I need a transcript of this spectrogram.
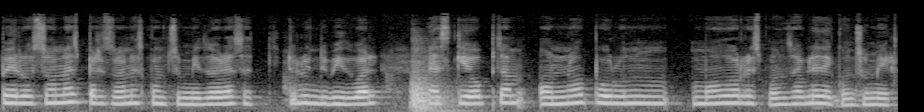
pero son las personas consumidoras a título individual las que optan o no por un modo responsable de consumir.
